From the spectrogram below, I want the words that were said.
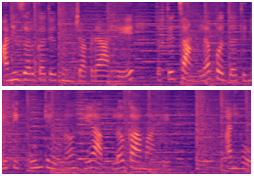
आणि जर का ते तुमच्याकडे आहे तर ते चांगल्या पद्धतीने टिकून ठेवणं हे आपलं काम आहे. आणि हो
